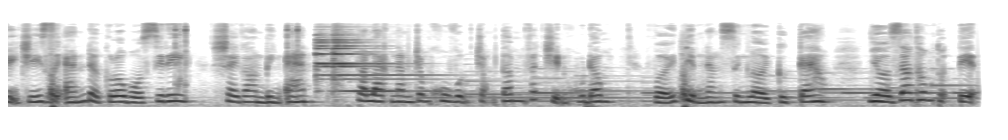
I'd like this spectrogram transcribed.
vị trí dự án The Global City, Sài Gòn Bình An, tọa lạc nằm trong khu vực trọng tâm phát triển khu đông với tiềm năng sinh lời cực cao nhờ giao thông thuận tiện,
